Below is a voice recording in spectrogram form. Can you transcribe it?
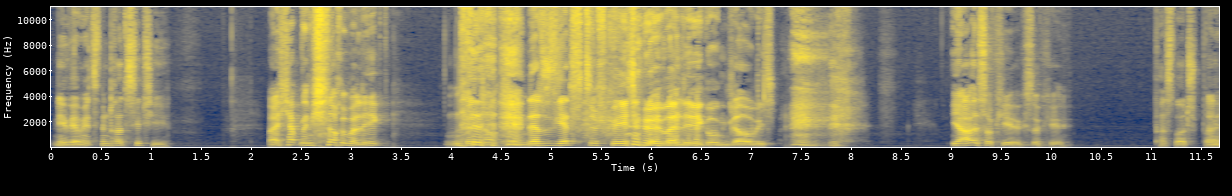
Nee, wir haben jetzt Windrad City. Weil ich habe nämlich noch überlegt, Das ist jetzt zu spät für Überlegungen, glaube ich. ja, ist okay, ist okay. Passwort Dann,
